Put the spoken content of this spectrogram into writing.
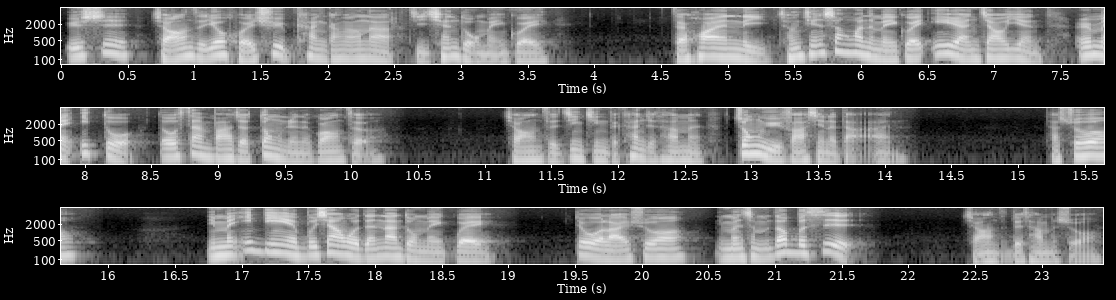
于是，小王子又回去看刚刚那几千朵玫瑰，在花园里成千上万的玫瑰依然娇艳，而每一朵都散发着动人的光泽。小王子静静的看着他们，终于发现了答案。他说：“你们一点也不像我的那朵玫瑰，对我来说，你们什么都不是。”小王子对他们说。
